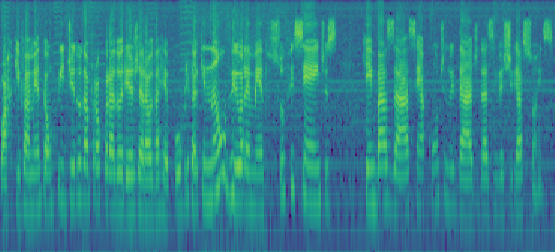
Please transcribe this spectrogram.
O arquivamento é um pedido da Procuradoria-Geral da República que não viu elementos suficientes que embasassem a continuidade das investigações.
